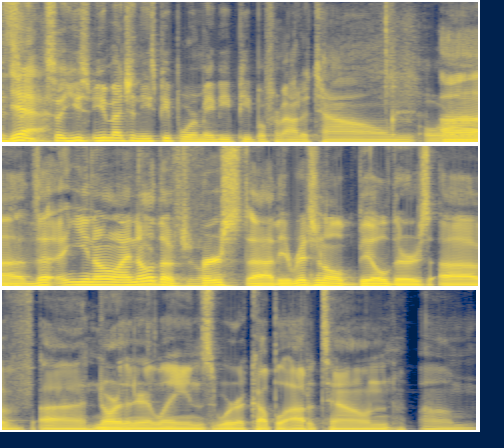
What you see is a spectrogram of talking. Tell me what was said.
So- Yeah. So, you you mentioned these people were maybe people from out of town or Uh, the you know I know the, original- first uh, the original builders of uh, Northern Aire Lanes were a couple out of town um,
